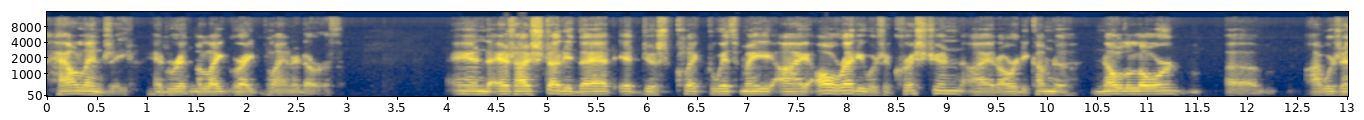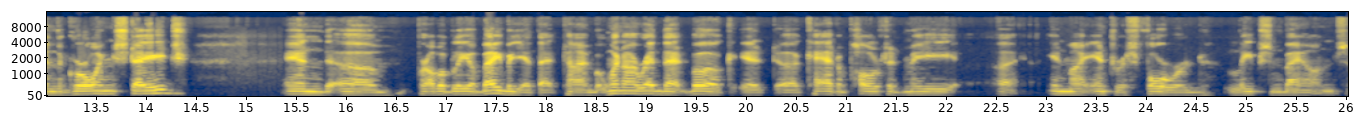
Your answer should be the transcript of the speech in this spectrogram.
Hal Lindsey had mm-hmm. written The Late Great Planet Earth. And as I studied that, it just clicked with me. I already was a Christian. I had already come to know the Lord. Um, I was in the growing stage and um, probably a baby at that time. But when I read that book, it uh, catapulted me uh, in my interest forward leaps and bounds.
